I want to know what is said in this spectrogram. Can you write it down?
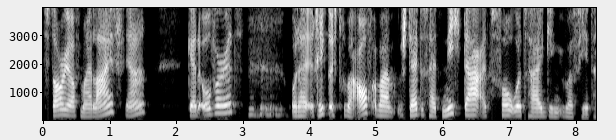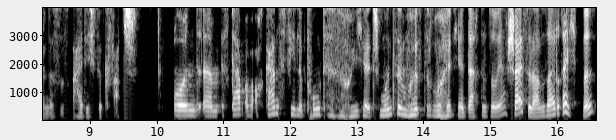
Story of my life, ja get over it oder regt euch drüber auf, aber stellt es halt nicht da als Vorurteil gegenüber Vätern. Das ist, halte ich für Quatsch. Und ähm, es gab aber auch ganz viele Punkte, wo ich halt schmunzeln musste, wo ich halt dachte, so, ja, scheiße, da haben sie halt recht, ne?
